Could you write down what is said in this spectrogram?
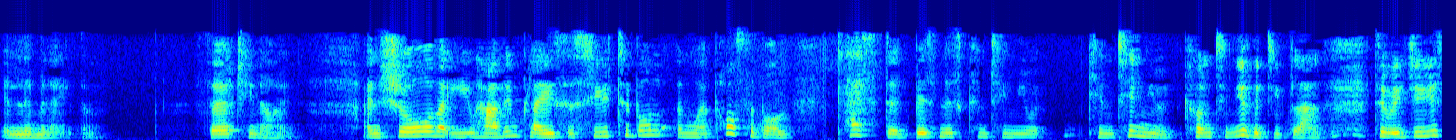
eliminate them. 39. Ensure that you have in place a suitable and where possible tested business continu- continu- continuity plan to reduce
